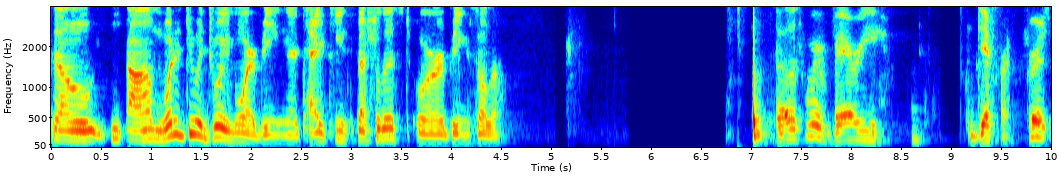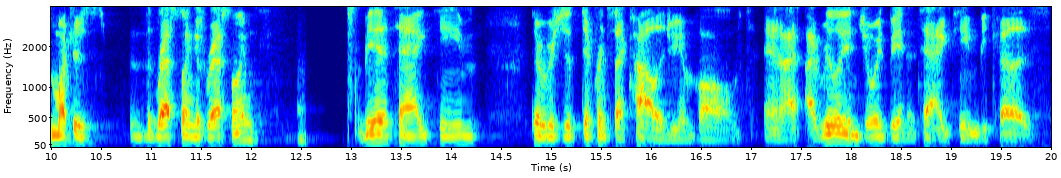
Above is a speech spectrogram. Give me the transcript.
So, um, what did you enjoy more, being a tag team specialist or being solo? Both were very different for as much as the wrestling is wrestling being a tag team, there was just different psychology involved. And I, I really enjoyed being a tag team because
